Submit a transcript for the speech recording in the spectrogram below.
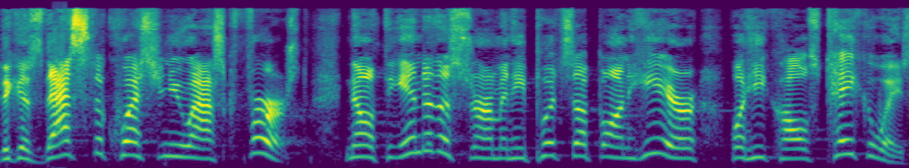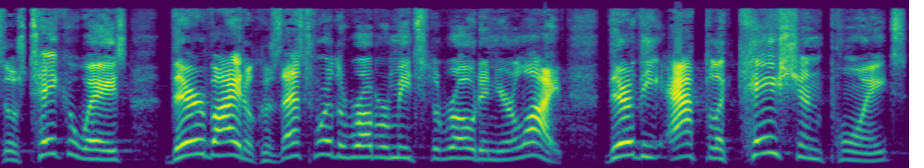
Because that's the question you ask first. Now, at the end of the sermon, he puts up on here what he calls takeaways. Those takeaways takeaways, they're vital because that's where the rubber meets the road in your life. They're the application points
